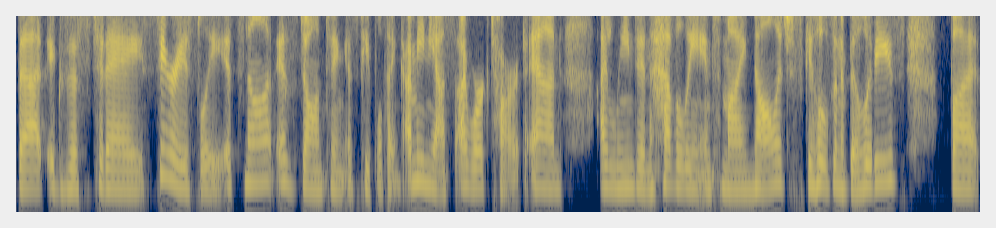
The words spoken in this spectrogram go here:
that exists today, seriously, it's not as daunting as people think. I mean, yes, I worked hard and I leaned in heavily into my knowledge, skills, and abilities, but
